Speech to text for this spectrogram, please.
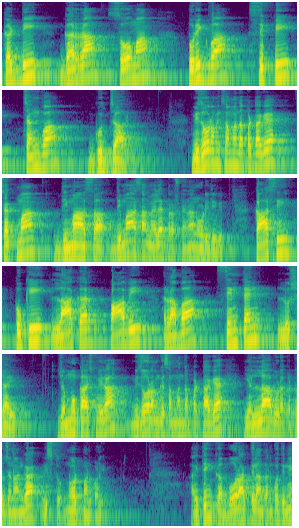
ಗಡ್ಡಿ, ಗರ್ರಾ, ಸೋಮ, ಪುರಿಗ್ವಾ, ಸಿಪ್ಪಿ, ಚಂಗ್ವಾ, ಗುಜ್ಜಾರ್. ಮಿಜೋರಾಮಿಗೆ ಸಂಬಂಧಪಟ್ಟಾಗೆ ಚಕ್ಮಾ, ದಿಮಾಸ. ದಿಮಾಸ ಮೇಲೆ ಪ್ರಶ್ನೆನ ನೋಡಿದ್ದೀವಿ ಕಾಸಿ, ಕುಕಿ, ಲಾಕರ್, ಪಾವಿ, ರಬಾ ಸಿಂಟೆಂಗ್ ಲುಷೈ. ಜಮ್ಮು ಕಾಶ್ಮೀರ, ಮಿಜೋರಾಂಗೆ ಸಂಬಂಧಪಟ್ಟಾಗೆ ಎಲ್ಲ ಬುಡಕಟ್ಟು ಜನಾಂಗ ಇಷ್ಟು. ನೋಟ್ ಮಾಡ್ಕೊಳ್ಳಿ. ಐ ಥಿಂಕ್ ಬೋರ್ ಆಗ್ತಿಲ್ಲ ಅಂತ ಅನ್ಕೋತೀನಿ.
